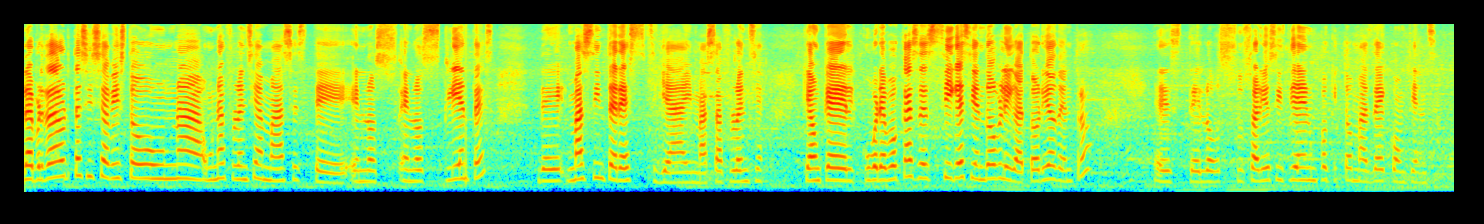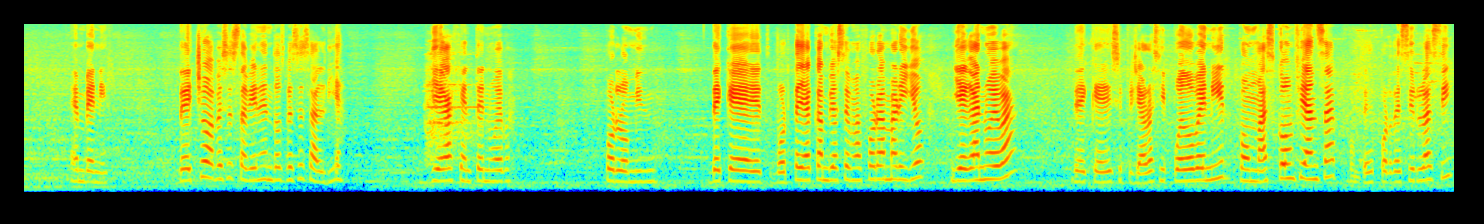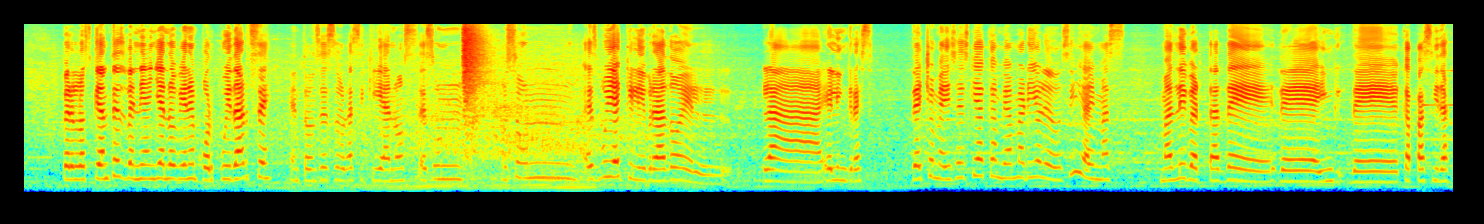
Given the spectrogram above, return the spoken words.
La verdad ahorita sí se ha visto una, afluencia más este, en, los, en los clientes, de más interés ya hay más afluencia, que aunque el cubrebocas sigue siendo obligatorio dentro, este, los usuarios sí tienen un poquito más de confianza en venir. De hecho, a veces hasta vienen dos veces al día. Llega gente nueva, por lo mismo. De que ahorita ya cambió a semáforo amarillo, llega nueva, de que pues ya ahora sí puedo venir con más confianza, por decirlo así, pero los que antes venían ya no vienen por cuidarse, entonces ahora sí que ya no, es un, es un, es muy equilibrado el, el ingreso. De hecho me dice, es que ya cambió amarillo, le digo, sí, hay más, más libertad de, de capacidad.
